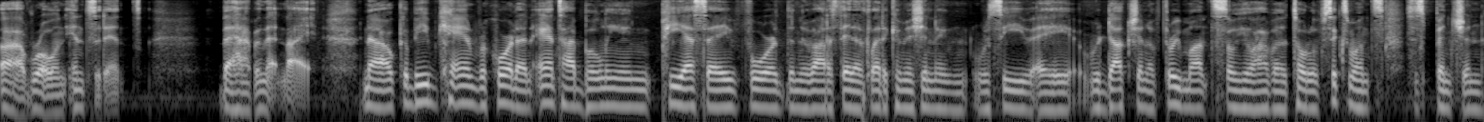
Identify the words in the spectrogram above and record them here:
uh, role in incident that happened that night. Now, Khabib can record an anti bullying PSA for the Nevada State Athletic Commission and receive a reduction of three months, so he'll have a total of six months suspension.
